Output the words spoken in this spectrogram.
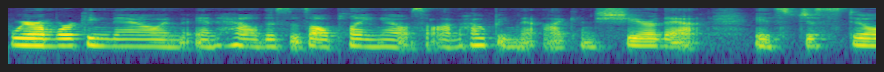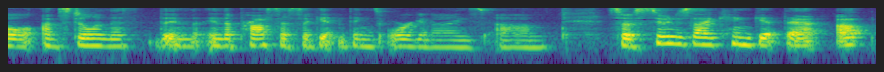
where I'm working now and, and how this is all playing out. So I'm hoping that I can share that. It's just still, I'm still in this in the, in the process of getting things organized. Um, so as soon as I can get that up,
